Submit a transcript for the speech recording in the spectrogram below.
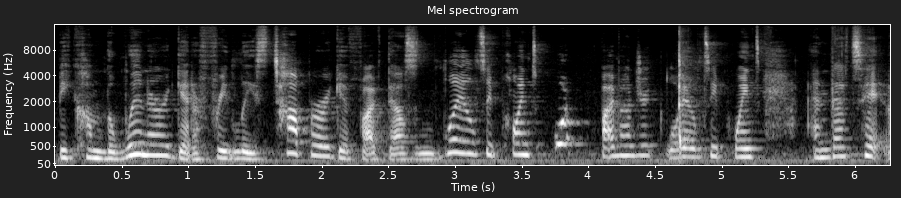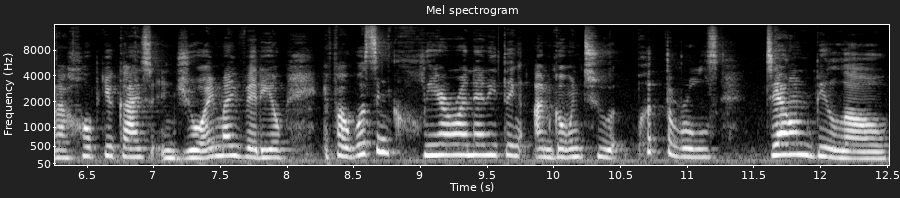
become the winner, get a free lace topper, get 5,000 loyalty points or 500 loyalty points, and that's it. And I hope you guys enjoy my video. If I wasn't clear on anything, I'm going to put the rules down below,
